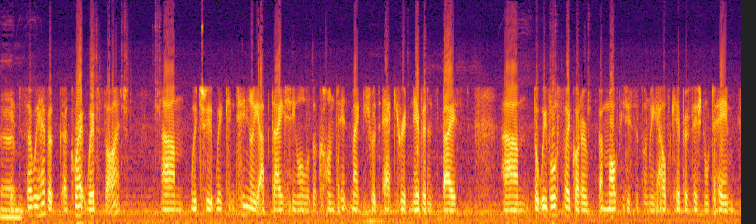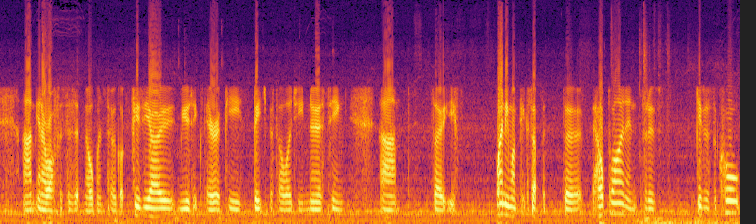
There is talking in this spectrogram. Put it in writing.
Um, so we have a, a great website, um, which we- we're continually updating all of the content, making sure it's accurate and evidence-based. Um, but we've also got a, a multidisciplinary healthcare professional team um, in our offices at Melbourne. So we've got physio, music therapy, speech pathology, nursing. Um, so if anyone picks up the, the helpline and sort of gives us a call,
